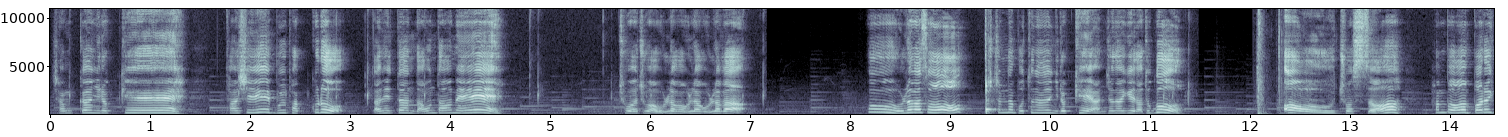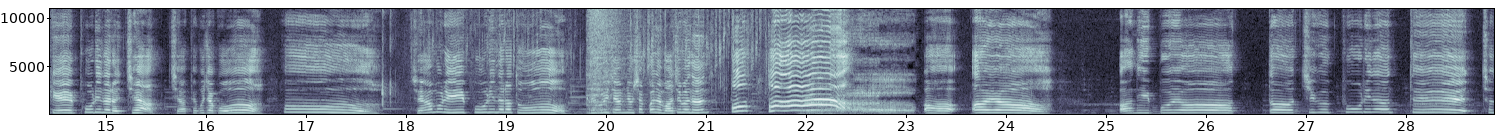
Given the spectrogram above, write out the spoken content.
잠깐 이렇게 다시 물 밖으로. 난 일단 나온 다음에. 좋아 좋아. 올라가 올라가 올라가 후 올라가서 추첨단 보트는 이렇게 안전하게 놔두고 어우 좋았어 한번 빠르게 포리나를 제압 제압해보자고 후 제 아무리 포리나라도 괴물 제압용 샷건을 맞으면은 어? 아! 아 아야 아니 뭐야 나 지금 포리나한테 자,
